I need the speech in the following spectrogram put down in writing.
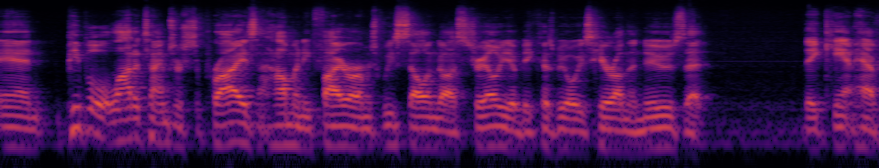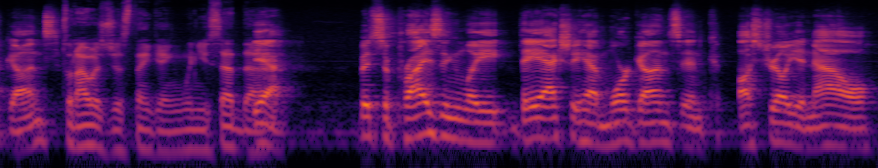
And people a lot of times are surprised at how many firearms we sell into Australia because we always hear on the news that they can't have guns. That's what I was just thinking when you said that. Yeah. But surprisingly, they actually have more guns in Australia now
